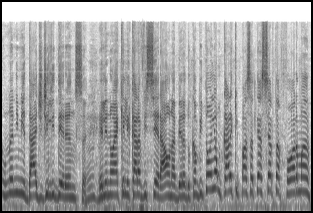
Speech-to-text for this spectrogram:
unanimidade de liderança. Uhum. Ele não é aquele cara visceral na beira do campo. Então ele é um cara que passa até certa forma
